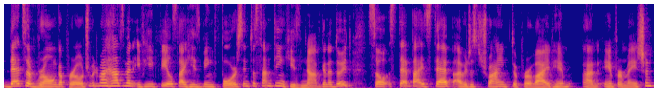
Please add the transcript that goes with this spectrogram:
that's a wrong approach with my husband. If he feels like he's being forced into something, he's not going to do it. So step by step, I was just trying to provide him an information.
